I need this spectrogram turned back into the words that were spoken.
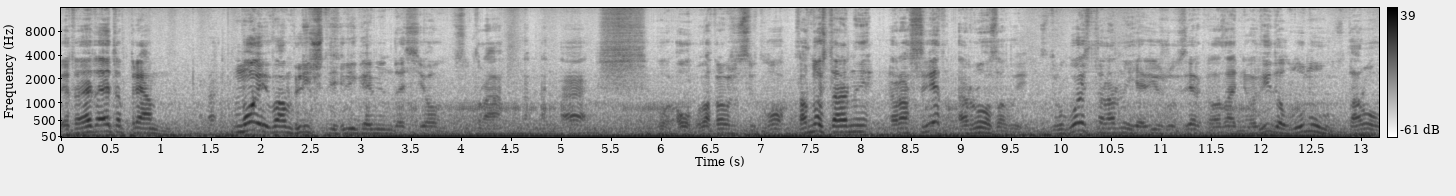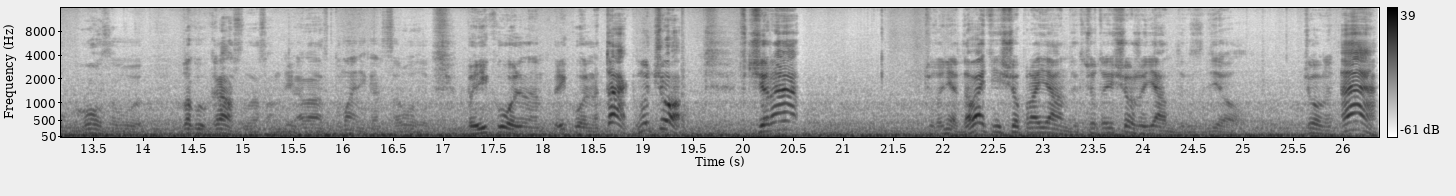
это, это, это прям мой вам личный рекомендацион с утра. О, у вас уже светло. С одной стороны рассвет розовый, с другой стороны я вижу в зеркало заднего вида луну здоровую, розовую. Такую красную, на самом деле. Она в тумане кажется розовой. Прикольно, прикольно. Так, ну что, вчера... Что-то нет, давайте еще про Яндекс. Что-то еще же Яндекс сделал. Что он... А,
